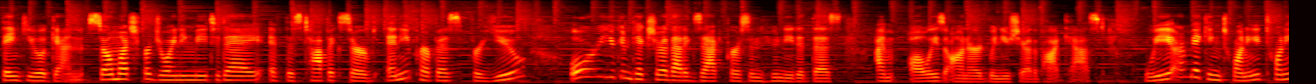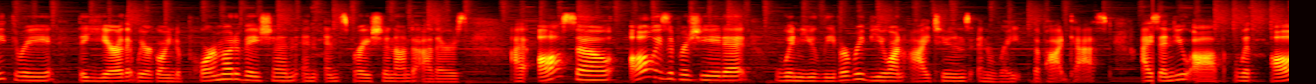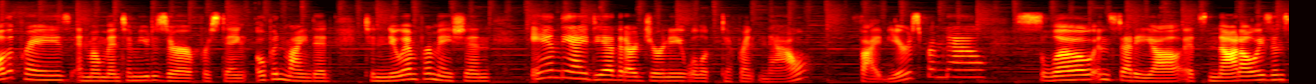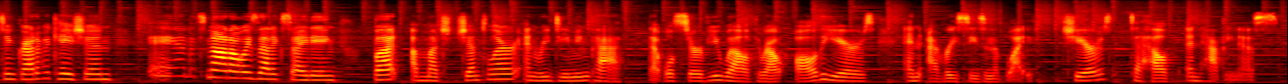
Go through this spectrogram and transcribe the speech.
Thank you again so much for joining me today. If this topic served any purpose for you, or you can picture that exact person who needed this, I'm always honored when you share the podcast. We are making 2023 the year that we are going to pour motivation and inspiration onto others. I also always appreciate it when you leave a review on iTunes and rate the podcast. I send you off with all the praise and momentum you deserve for staying open minded to new information and the idea that our journey will look different now, five years from now. Slow and steady, y'all. It's not always instant gratification and it's not always that exciting, but a much gentler and redeeming path that will serve you well throughout all the years and every season of life. Cheers to health and happiness.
